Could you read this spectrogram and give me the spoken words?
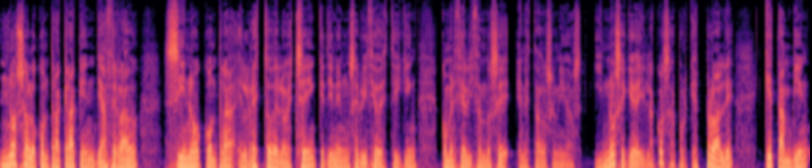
no solo contra Kraken, ya cerrado, sino contra el resto de los exchange que tienen un servicio de staking comercializándose en Estados Unidos. Y no se queda ahí la cosa, porque es probable que también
